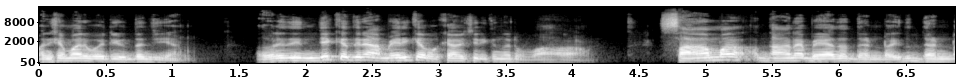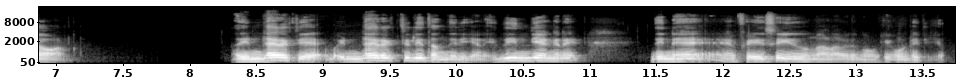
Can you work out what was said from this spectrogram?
മനുഷ്യന്മാർ പോയിട്ട് യുദ്ധം ചെയ്യാണ്. അതുപോലെ ഇത് ഇന്ത്യക്കെതിരെ അമേരിക്ക പ്രഖ്യാപിച്ചിരിക്കുന്ന ഒരു വാറാണ് സാമദാന ഭേദ ദണ്ഡം ഇത് ദണ്ഡമാണ്. അത് ഇൻഡയറക്റ്റ് ഇൻഡയറക്റ്റ്ലി തന്നിരിക്കുകയാണ്. ഇത് ഇന്ത്യ അങ്ങനെ ഇതിനെ ഫേസ് ചെയ്യുന്നു എന്നാണ് അവർ നോക്കിക്കൊണ്ടിരിക്കുന്നത്.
